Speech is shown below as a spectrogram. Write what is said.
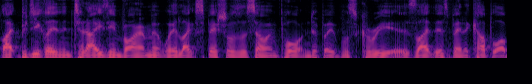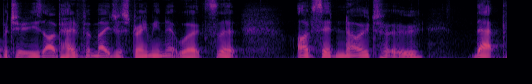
like, particularly in today's environment where like specials are so important to people's careers, like, there's been a couple of opportunities I've had for major streaming networks that I've said no to. That,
